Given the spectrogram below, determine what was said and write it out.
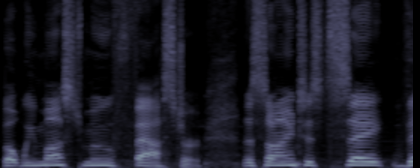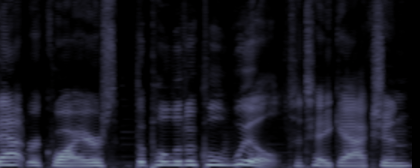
but we must move faster. The scientists say that requires the political will to take action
